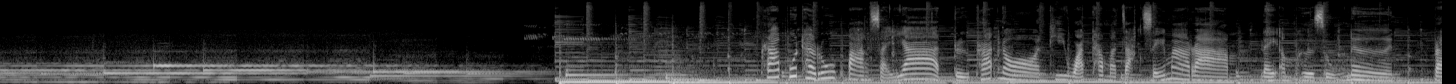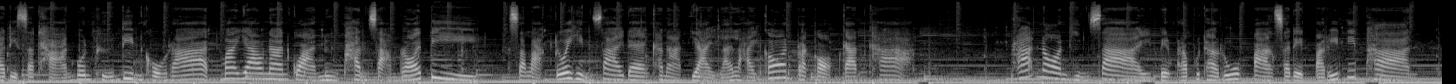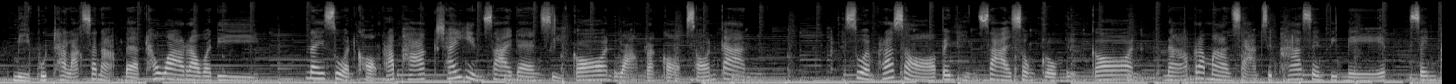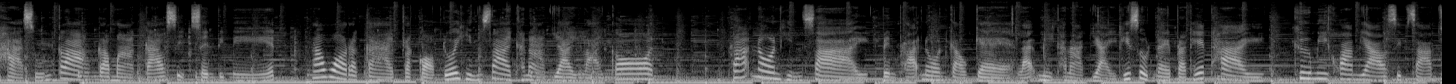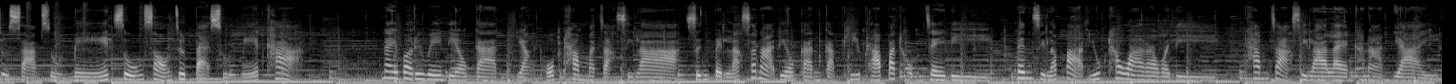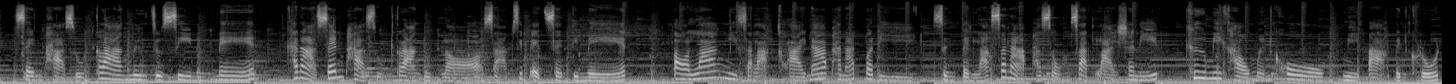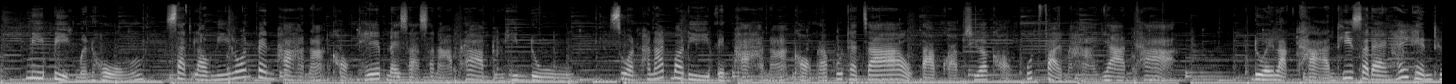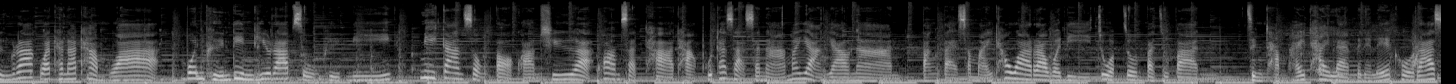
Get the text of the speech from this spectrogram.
พุทธรูปปางสายญาติหรือพระนอนที่วัดธรรมจักรเสมาราม ในอำเภอสูงเนิน ประดิษฐานบนพื้นดินโคราชมายาวนานกว่า 1,300 ปี สลักด้วยหินทรายแดงขนาดใหญ่หลายๆ ก้อนประกอบกันค่ะ พระนอนหินทรายเป็นพระพุทธรูปปางเสด็จปรินิพพาน มีพุทธลักษณะแบบทวาราวดีในส่วนของพระพักใช้หินทรายแดงสี่ก้อนวางประกอบซ้อนกัน ส่วนพระสอเป็นหินทรายทรงกลมหนึ่งก้อน หนาประมาณ 35 เซนติเมตร เส้นผ่าศูนย์กลางประมาณ 90 เซนติเมตร พระวรกายประกอบด้วยหินทรายขนาดใหญ่หลายก้อน พระนอนหินทรายเป็นพระนอนเก่าแก่และมีขนาดใหญ่ที่สุดในประเทศไทย คือมีความยาว 13.30 เมตร สูง 2.80 เมตรค่ะ ในบริเวณเดียวกันยังพบทำมาจากศิลา ซึ่งเป็นลักษณะเดียวกันกับที่พระปฐมเจดีย์เป็นศิลปะยุคทวารวดีทำจากศิลาแรงขนาดใหญ่ เส้นผ่าศูนย์กลาง 1.41 เมตร ขนาดเส้นผ่าศูนย์กลางดุมล้อ 31 เซนติเมตร ตอนล่างมีสลักคล้ายหน้าพนัสบดี ซึ่งเป็นลักษณะผสมสัตว์หลายชนิด คือมีเขาเหมือนโค มีปากเป็นครุฑ มีปีกเหมือนหง สัตว์เหล่านี้ล้วนเป็นพาหนะของเทพในศาสนาพราหมณ์หรือฮินดู ส่วนพนัสบดีเป็นพาหนะของพระพุทธเจ้า ตามความเชื่อของพุทธฝ่ายมหายานค่ะ ด้วยหลักฐานที่แสดงให้เห็นถึงรากวัฒนธรรมว่า บนผืนดินที่ราบสูงผืนนี้ มีการส่งต่อความเชื่อ ความศรัทธาทางพุทธศาสนามาอย่างยาวนาน ตั้งแต่สมัยทวาราวดีจวบจนปัจจุบัน จึงทำให้ Thailand b e n e l e โคราช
